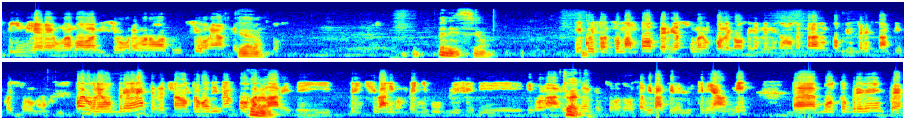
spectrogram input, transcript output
spingere una nuova visione, una nuova funzione anche Chiaro. Benissimo e questo insomma un po' per riassumere un po' le cose che a me mi sono sembrate un po' più interessanti in questo numero. Poi volevo brevemente, se c'è un altro po' di tempo, Come parlare no? dei principali convegni pubblici di, di Polaris certo. che insomma, sono stati fatti negli ultimi anni. Eh, molto brevemente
